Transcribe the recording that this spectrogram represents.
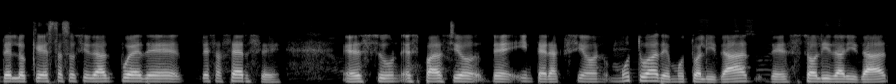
de lo que esta sociedad puede deshacerse. Es un espacio de interacción mutua, de mutualidad, de solidaridad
